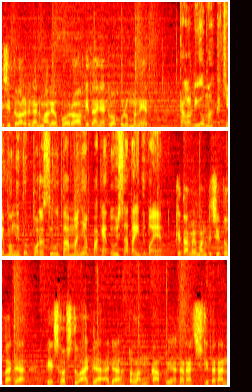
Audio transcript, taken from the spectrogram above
Di situ kalau dengan Malioboro kita hanya 20 menit. Kalau di Omah Kecebong itu porsi utamanya paket wisata itu Pak ya? Kita memang di situ ada guest house itu ada, ada pelengkap ya karena kita kan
